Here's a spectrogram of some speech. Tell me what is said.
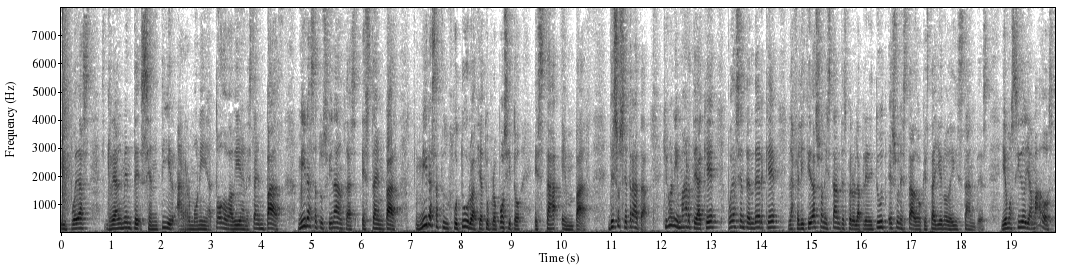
y puedas realmente sentir armonía. Todo va bien, está en paz. Miras a tus finanzas, está en paz miras a tu futuro, hacia tu propósito, está en paz. De eso se trata. Quiero animarte a que puedas entender que la felicidad son instantes, pero la plenitud es un estado que está lleno de instantes. Y hemos sido llamados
